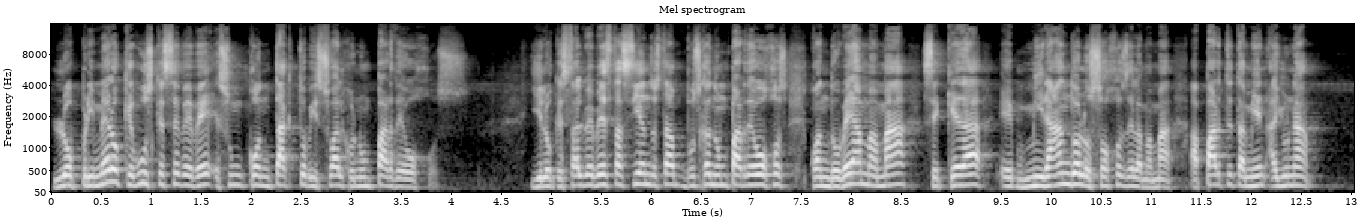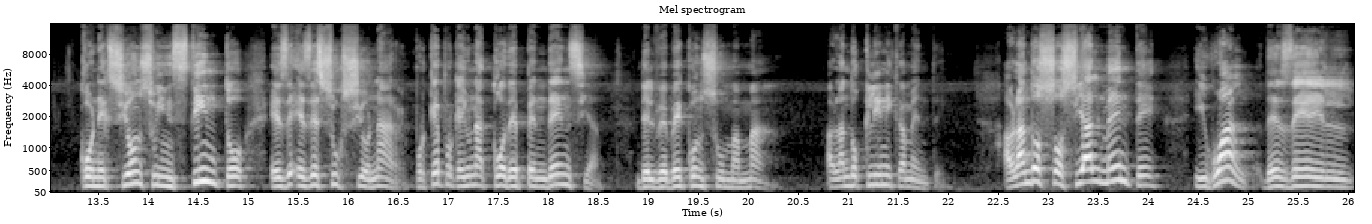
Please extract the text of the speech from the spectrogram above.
lo primero que busca ese bebé es un contacto visual con un par de ojos. Y lo que está el bebé está haciendo, está buscando un par de ojos. Cuando ve a mamá, se queda eh, mirando a los ojos de la mamá. Aparte también hay una conexión, su instinto es es de succionar. ¿Por qué? Porque hay una codependencia del bebé con su mamá, hablando clínicamente. Hablando socialmente, igual, desde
